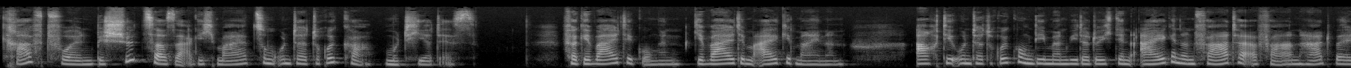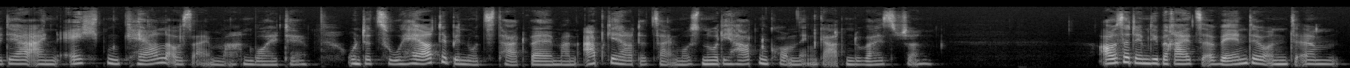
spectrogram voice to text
kraftvollen Beschützer, sage ich mal, zum Unterdrücker mutiert ist. Vergewaltigungen, Gewalt im Allgemeinen auch die Unterdrückung, die man wieder durch den eigenen Vater erfahren hat, weil der einen echten Kerl aus einem machen wollte und dazu Härte benutzt hat, weil man abgehärtet sein muss. Nur die Harten kommen in den Garten, du weißt schon. Außerdem die bereits erwähnte und ähm,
